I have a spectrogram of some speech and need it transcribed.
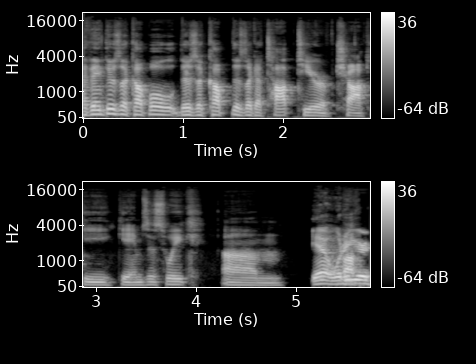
I think there's a couple. There's a cup. There's like a top tier of chalky games this week. Um, yeah. What are your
